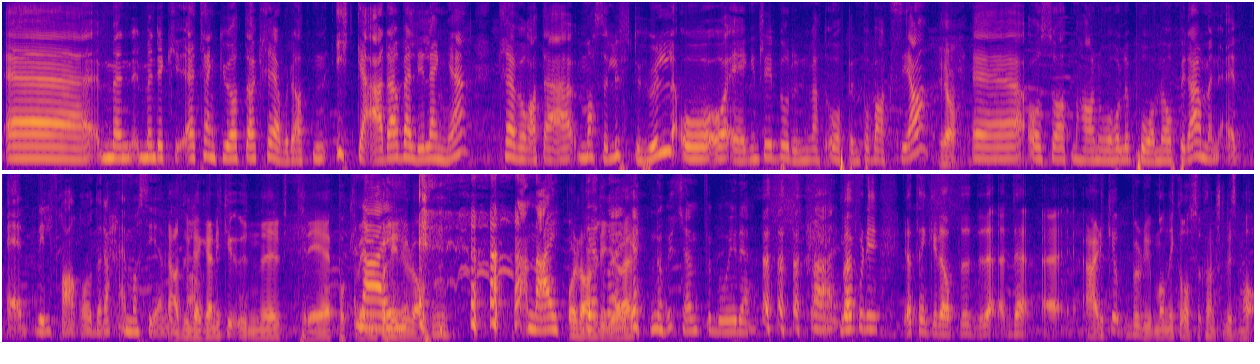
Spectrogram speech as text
Eh, men men det, jeg tenker jo at da krever det at den ikke er der veldig lenge. Krever at det er masse luftehull, og, og egentlig burde den vært åpen på baksida. Ja. Eh, og så at den har noe å holde på med oppi der. Men jeg, jeg vil fraråde det. Jeg må si jeg vil Ja, Du legger den ikke under treet på kvelden Nei. på lille julaften? Nei, Og det tror jeg ikke er noe kjempegod idé. Nei. Nei, fordi jeg tenker at det, det, er det ikke, Burde man ikke også kanskje liksom ha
